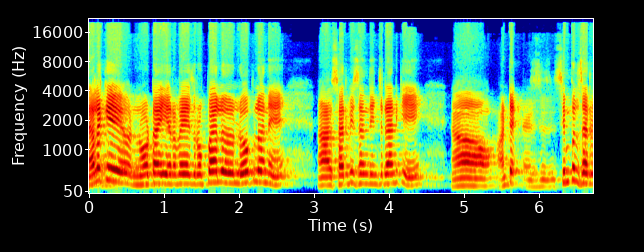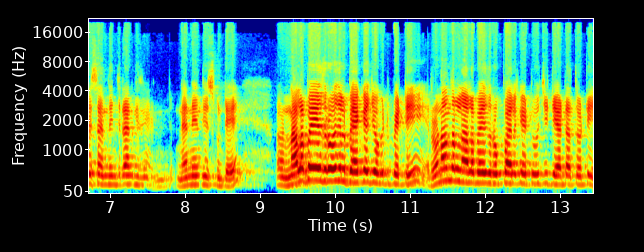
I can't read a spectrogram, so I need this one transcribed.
నెలకి నూట ఇరవై ఐదు రూపాయలు లోపులోనే సర్వీస్ అందించడానికి అంటే సింపుల్ సర్వీస్ అందించడానికి నిర్ణయం తీసుకుంటే నలభై ఐదు రోజుల ప్యాకేజ్ ఒకటి పెట్టి రెండు వందల నలభై ఐదు రూపాయలకే టూ జీ డేటా తోటి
